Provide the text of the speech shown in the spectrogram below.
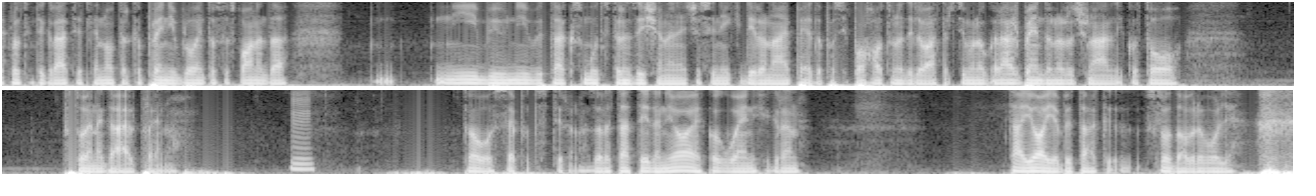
iCloud integracije tle noter, kar prej ni bilo in to se spomnim, da ni bil, ni bil tak smooth transition, ne, če si neki delo na iPadu, pa si pol hotel nadaljevati, recimo na GarageBandu na računalniku, to, to je nagajal prej. No. Mm. To bo vse potestirano. Za ta teden, joj, koliko bo enih igran. Ta joj je bil tak zelo dobre volje.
